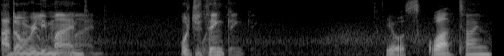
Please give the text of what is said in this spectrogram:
I don't really mind. What do you think? Your squad time?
